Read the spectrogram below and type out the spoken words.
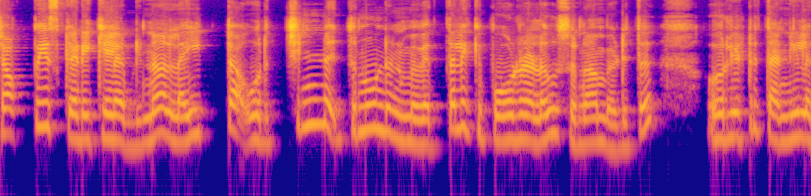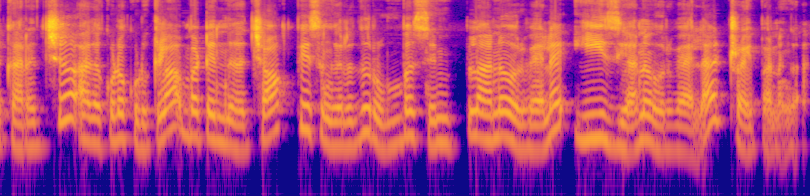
சாக் பீஸ் கிடைக்கல அப்படின்னா லைட்டாக ஒரு சின்ன இத்தினூண்டு நம்ம வெத்தலைக்கு போடுற அளவு சுண்ணாம்பு எடுத்து ஒரு லிட்டர் தண்ணியில் கரைச்சி அதை கூட கொடுக்கலாம். பட் இந்த சாக் பீஸுங்கிறது ரொம்ப சிம்பிளான ஒரு வேலை ஈஸியான ஒரு வேலை. ட்ரை பண்ணுங்கள்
